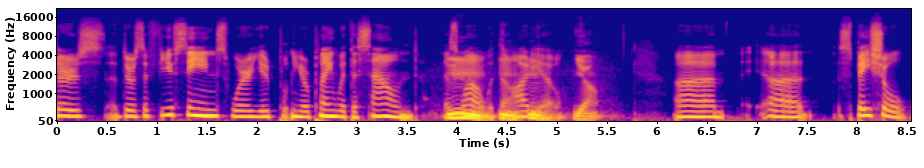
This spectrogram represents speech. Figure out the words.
there's there's a few scenes where you're pl- you're playing with the sound as well Mm, with the mm, mm. audio, Yeah. um, uh, spatial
